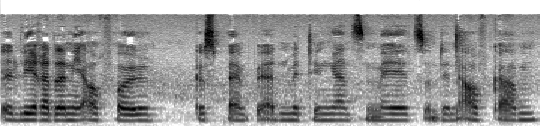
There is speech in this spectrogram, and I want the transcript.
Lehrer dann ja auch voll gespammt werden mit den ganzen Mails und den Aufgaben.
